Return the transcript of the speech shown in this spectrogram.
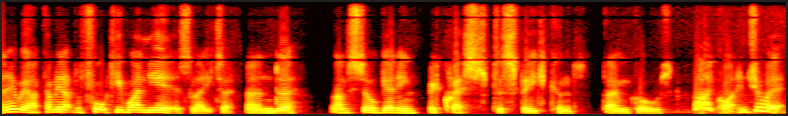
And here we are, coming up to 41 years later, and uh, I'm still getting requests to speak and phone calls. I quite enjoy it.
